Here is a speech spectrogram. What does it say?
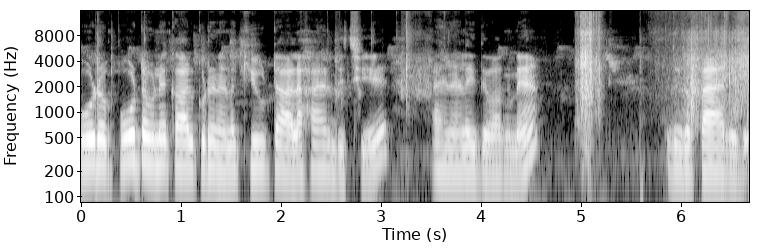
போட போட்ட உடனே கால் கூட நல்லா க்யூட்டாக அழகாக இருந்துச்சு. அதனால் இது வாங்கினேன். இதோட பேர் இது.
